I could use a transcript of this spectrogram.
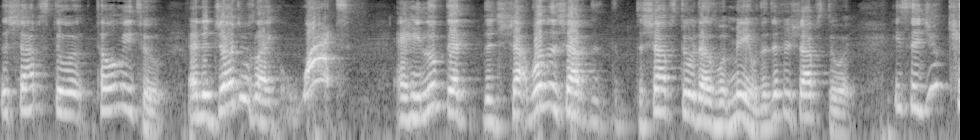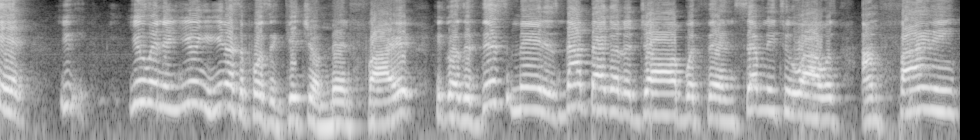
the shop steward told me to. And the judge was like, What? And he looked at the shop, wasn't the shop, the, the shop steward that was with me, it was a different shop steward. He said, You can't, you, you in the union, you're not supposed to get your men fired. He goes, If this man is not back on the job within 72 hours, I'm fining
